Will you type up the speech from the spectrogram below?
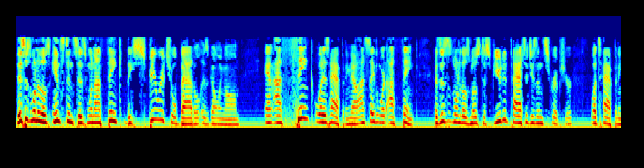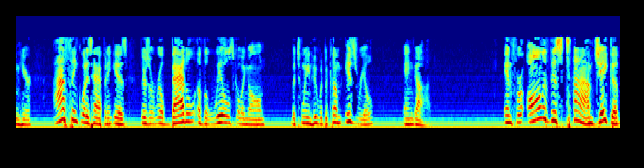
This is one of those instances when I think the spiritual battle is going on, and I think what is happening. Now, I say the word I think because this is one of those most disputed passages in Scripture. What's happening here? I think what is happening is there's a real battle of the wills going on between who would become Israel and God. And for all of this time, Jacob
